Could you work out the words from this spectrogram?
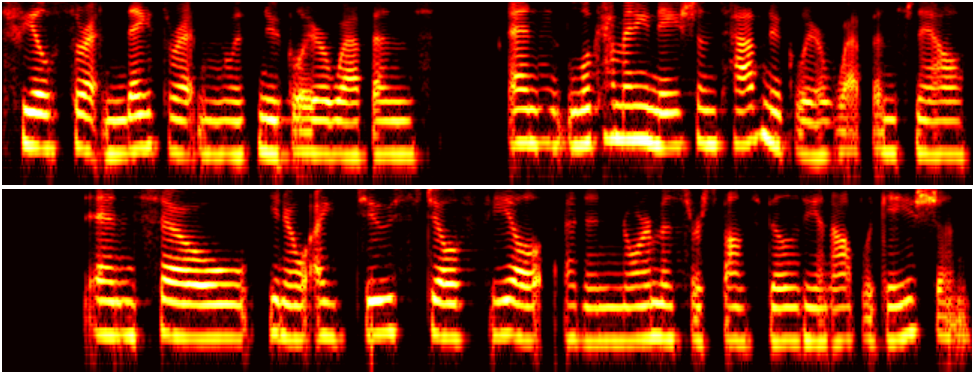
feels threatened, they threaten with nuclear weapons. And look how many nations have nuclear weapons now. And so, you know, I do still feel an enormous responsibility and obligation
